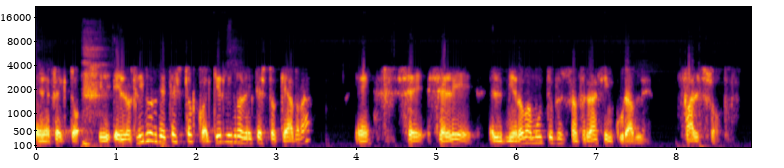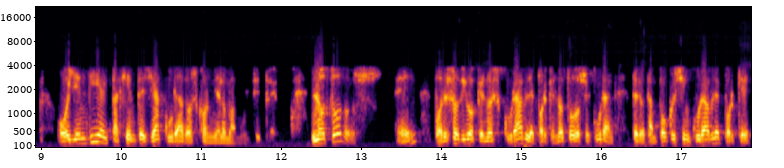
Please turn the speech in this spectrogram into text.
En efecto, en los libros de texto, cualquier libro de texto que abra, eh, se, se lee el mieloma múltiple es una enfermedad incurable falso. Hoy en día hay pacientes ya curados con mieloma múltiple. No todos, ¿eh? por eso digo que no es curable, porque no todos se curan, pero tampoco es incurable porque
